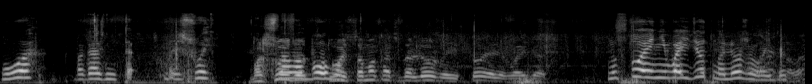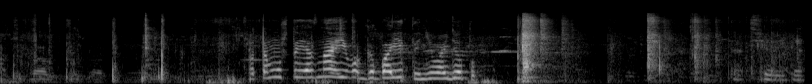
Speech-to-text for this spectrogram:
О, багажник-то большой. Большой Слава этот богу. твой самокат сюда лежа и стоя войдет. Ну, стоя не войдет, но лежа войдет. Потому что я знаю его габариты, не войдет тут. Так, все, ребят.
